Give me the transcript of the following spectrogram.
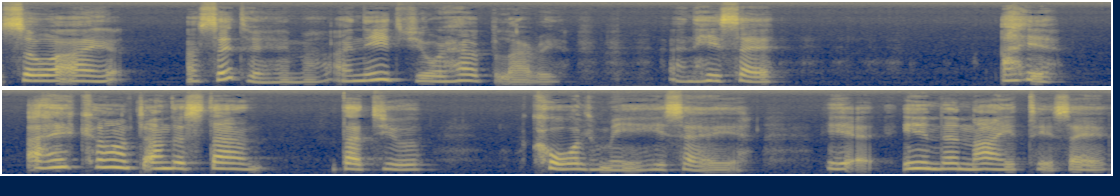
so I, I said to him, I need your help, Larry. And he said, I, I can't understand that you called me, he said, in the night, he said,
